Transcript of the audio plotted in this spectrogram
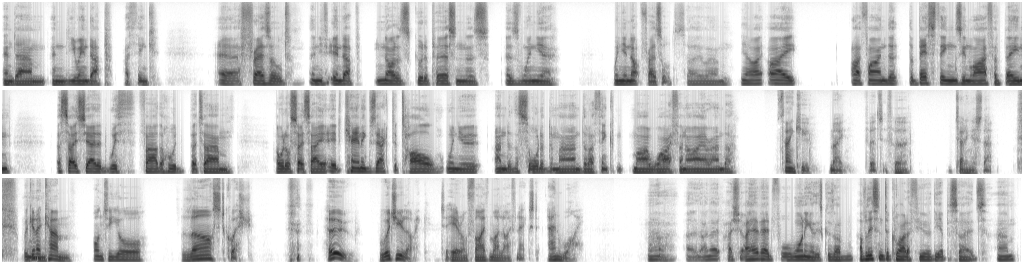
and um, and you end up, I think, uh, frazzled, and you end up not as good a person as as when you when you're not frazzled. So um, you know, I, I I find that the best things in life have been associated with fatherhood, but um, I would also say it can exact a toll when you're under the sort of demand that I think my wife and I are under. Thank you, mate, for for telling us that. We're mm. going to come on to your last question. Who would you like to hear on Five My Life next, and why? Oh, I, I know I, sh- I, have had forewarning of this because I've I've listened to quite a few of the episodes. Um,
